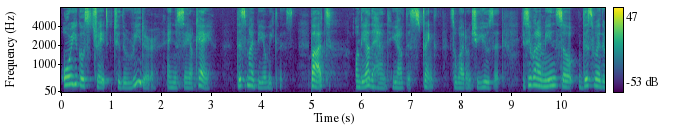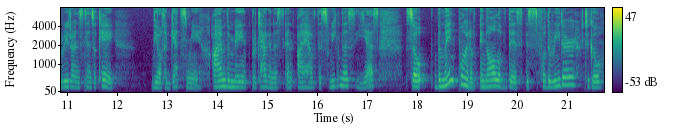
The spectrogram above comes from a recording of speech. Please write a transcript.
Or you go straight to the reader and you say, okay, this might be a weakness, but on the other hand, you have this strength, so why don't you use it? You see what I mean? So this way the reader understands, okay, the author gets me. I'm the main protagonist and I have this weakness, yes. So the main point of in all of this is for the reader to go,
